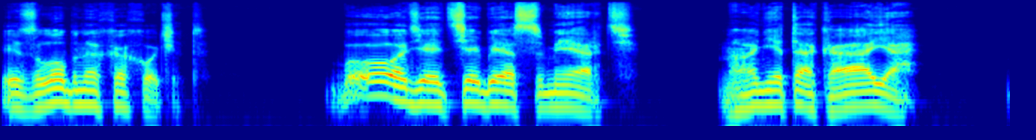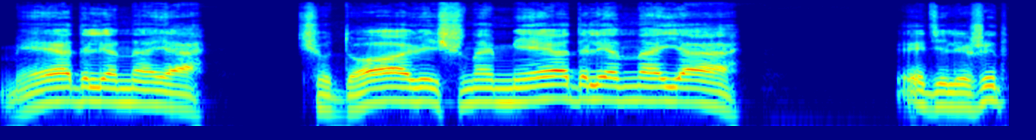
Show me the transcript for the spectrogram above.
и злобно хохочет. «Будет тебе смерть, но не такая. Медленная, чудовищно медленная!» Эдди лежит,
